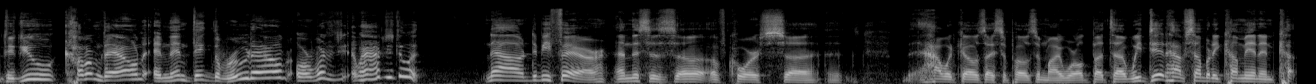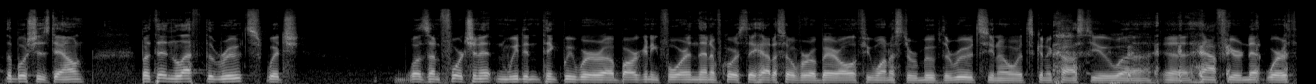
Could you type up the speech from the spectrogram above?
did you cut them down and then dig the root out, or what? Did you, how did you do it? Now, to be fair, and this is, uh, of course, uh, how it goes, I suppose, in my world, but uh, we did have somebody come in and cut the bushes down, but then left the roots, which was unfortunate, and we didn't think we were uh, bargaining for. And then, of course, they had us over a barrel. If you want us to remove the roots, you know, it's going to cost you uh, uh, half your net worth.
